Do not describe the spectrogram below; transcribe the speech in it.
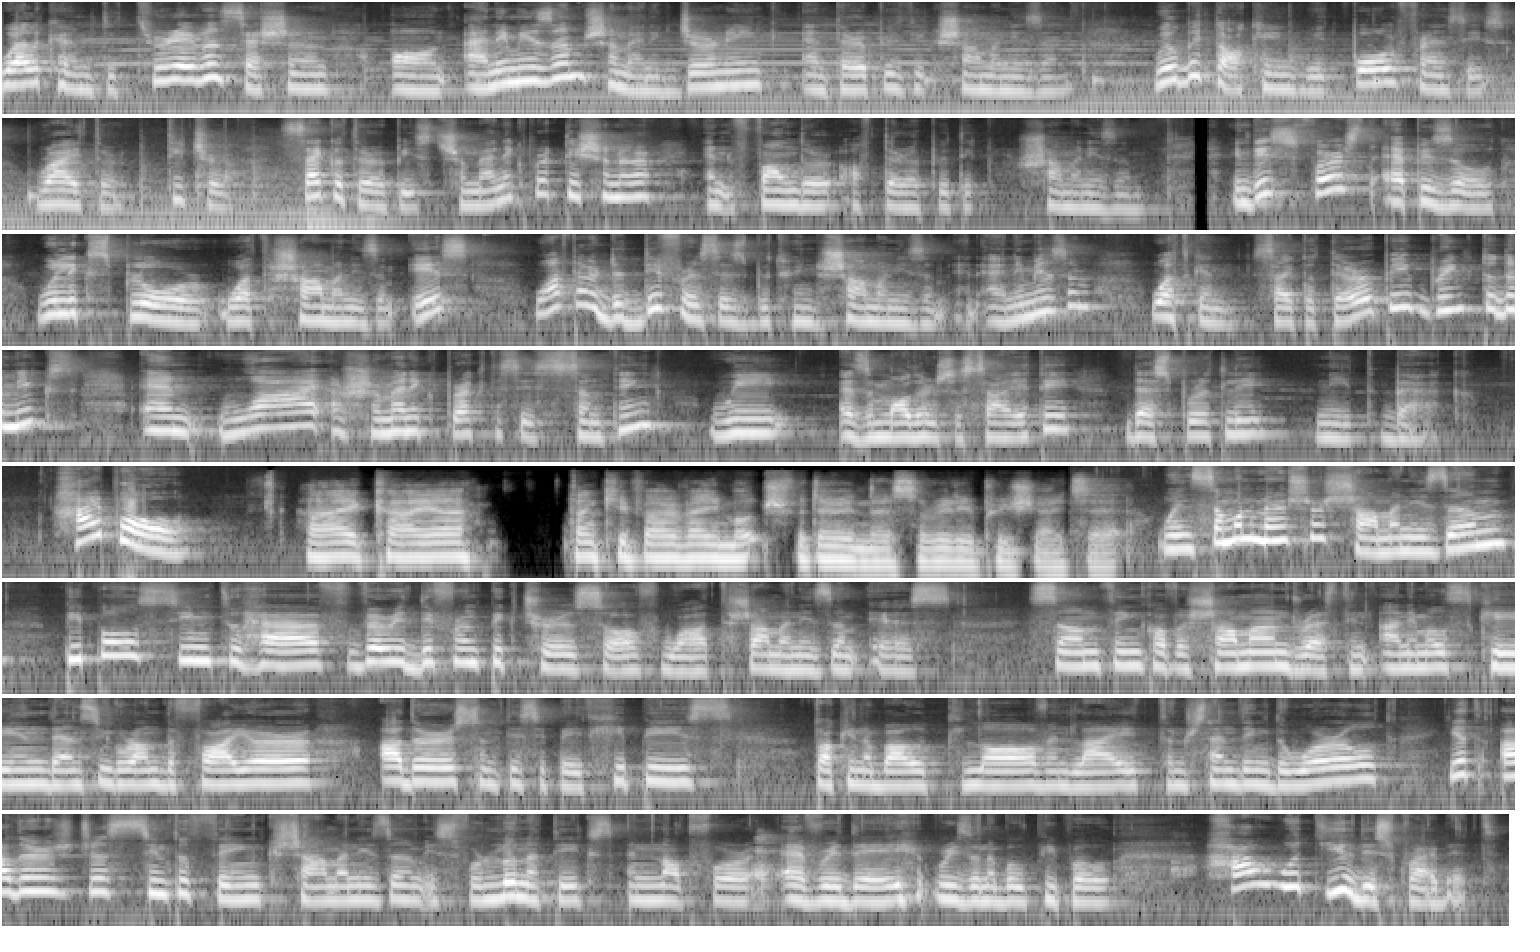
Welcome to Three Raven session on animism, shamanic journeying, and therapeutic shamanism. We'll be talking with Paul Francis, writer, teacher, psychotherapist, shamanic practitioner, and founder of therapeutic shamanism. In this first episode, we'll explore what shamanism is, what are the differences between shamanism and animism, what can psychotherapy bring to the mix, and why are shamanic practices something we as a modern society desperately need back. Hi, Paul. Hi, Kaya. Thank you very, very much for doing this. I really appreciate it. When someone mentions shamanism, people seem to have very different pictures of what shamanism is. Some think of a shaman dressed in animal skin, dancing around the fire. Others anticipate hippies, talking about love and light, understanding the world. Yet others just seem to think shamanism is for lunatics and not for everyday, reasonable people. How would you describe it?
